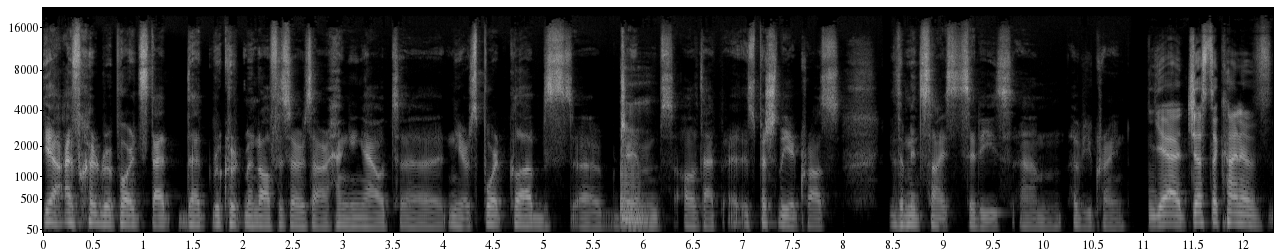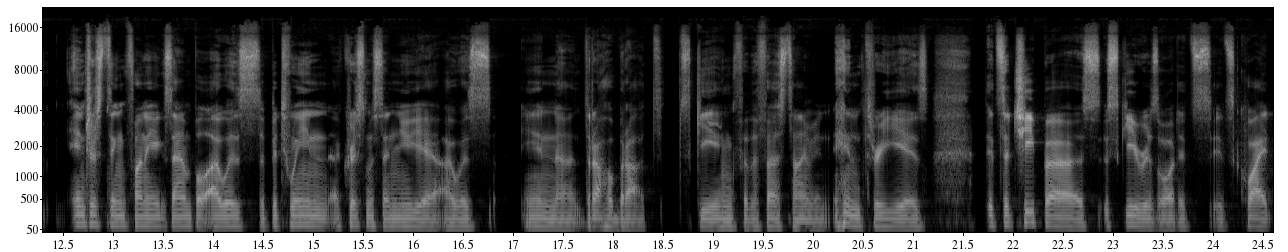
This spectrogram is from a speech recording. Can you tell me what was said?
Yeah, I've heard reports that that recruitment officers are hanging out uh, near sport clubs, uh, gyms, mm. all of that, especially across the mid-sized cities um, of Ukraine. Yeah, just a kind of interesting, funny example. I was between uh, Christmas and New Year. I was in uh, Drahobrat skiing for the first time in, in three years. It's a cheaper s- ski resort. It's it's quite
